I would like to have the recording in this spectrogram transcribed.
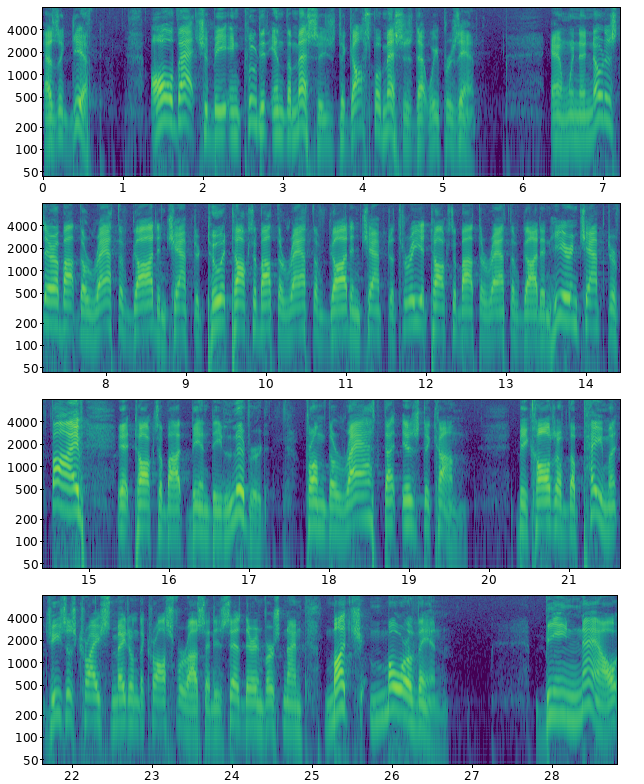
as a gift. All that should be included in the message, the gospel message that we present. And when they notice there about the wrath of God in chapter 2, it talks about the wrath of God. In chapter 3, it talks about the wrath of God. And here in chapter 5, it talks about being delivered from the wrath that is to come because of the payment Jesus Christ made on the cross for us. And it says there in verse 9, much more then, being now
